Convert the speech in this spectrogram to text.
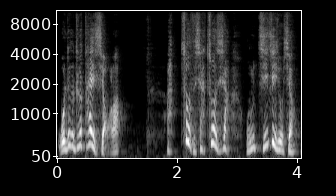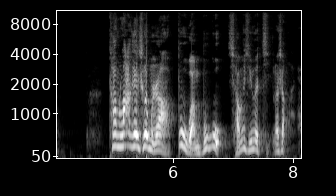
我这个车太小了。啊，坐得下，坐得下，我们挤挤就行。他们拉开车门啊，不管不顾，强行的挤了上来。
